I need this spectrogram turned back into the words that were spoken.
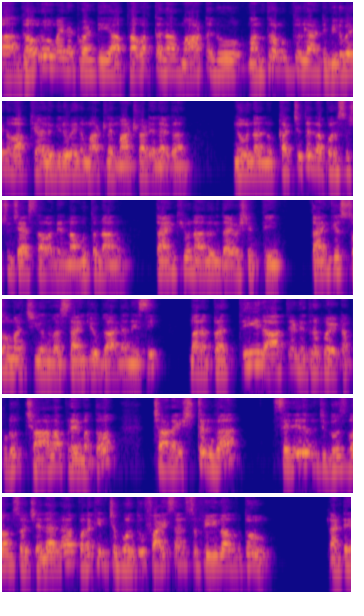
ఆ గౌరవమైనటువంటి ఆ ప్రవర్తన మాటలు మంత్రముగ్ధులు లాంటి విలువైన వాక్యాలు విలువైన మాటలే మాట్లాడేలాగా నువ్వు నన్ను ఖచ్చితంగా పునఃసృష్టి చేస్తావని నేను నమ్ముతున్నాను. థ్యాంక్ యూ నాలోని దైవశక్తి. Thank you so much universe thank you God అనేసి మనం ప్రతి రాత్రి నిద్రపోయేటప్పుడు చాలా ప్రేమతో చాలా ఇష్టంగా శరీరం నుంచి గూస్ బాంబ్స్ వచ్చేలాగా పొలకించిపోతూ ఫైవ్ సెన్స్ ఫీల్ అవుతూ అంటే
